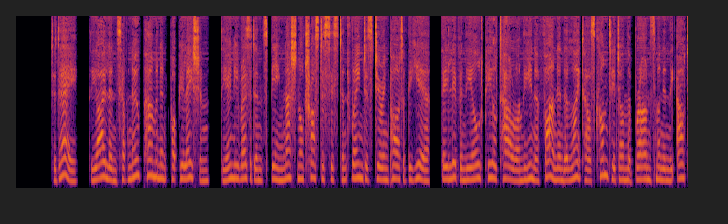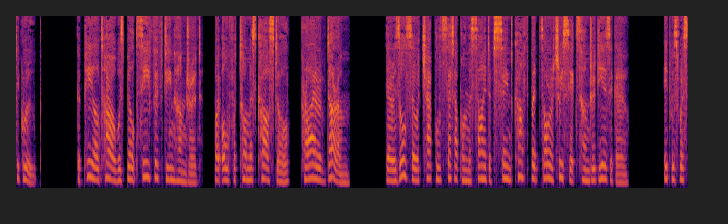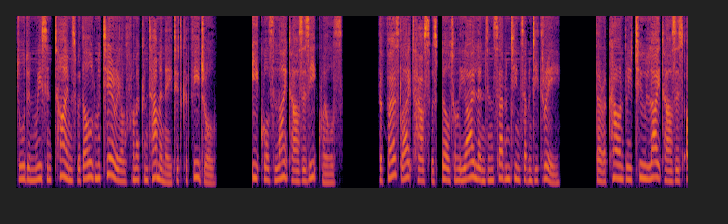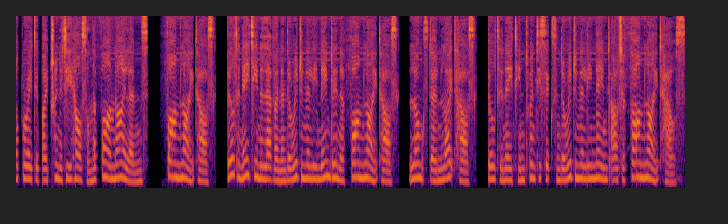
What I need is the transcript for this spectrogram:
Today, the islands have no permanent population, the only residents being National Trust assistant rangers during part of the year, they live in the old Peel Tower on the inner Farne and the Lighthouse Cottage on the Brownsman in the outer group. The Peel Tower was built c. 1500, by Alfred Thomas Castell, Prior of Durham. There is also a chapel set up on the side of St. Cuthbert's Oratory 600 years ago. It was restored in recent times with old material from a contaminated cathedral. Equals lighthouses equals. The first lighthouse was built on the islands in 1773. There are currently two lighthouses operated by Trinity House on the Farne Islands, Farne Lighthouse, built in 1811 and originally named Inner Farne Lighthouse, Longstone Lighthouse, built in 1826 and originally named Outer Farne Lighthouse.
